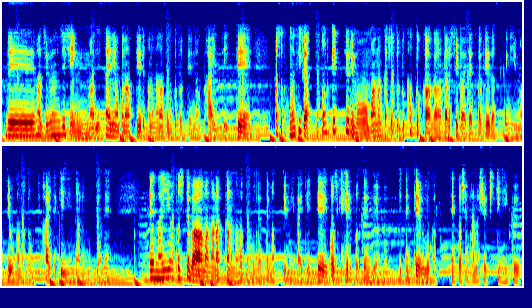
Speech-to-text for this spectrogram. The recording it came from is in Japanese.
で、まあ自分自身、まあ実際に行っているその7つのことっていうのを書いていて、まあちょっとこの記事は外向けっていうよりも、まあなんかちょっと部下とかが新しい媒体とか手出すときに読ませようかなと思って書いた記事になるんですよね。で、内容としては、まあ、7つから7つのことやってますっていうふうに書いていて、公式ヘルプを全部読む。実際に手を動かす。先行者の話を聞きに行く。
